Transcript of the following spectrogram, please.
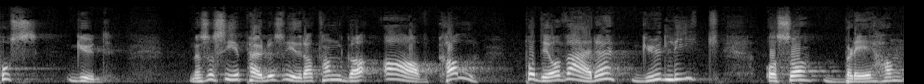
hos Gud. Men så sier Paulus videre at han ga avkall på det å være Gud lik. Og så ble han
